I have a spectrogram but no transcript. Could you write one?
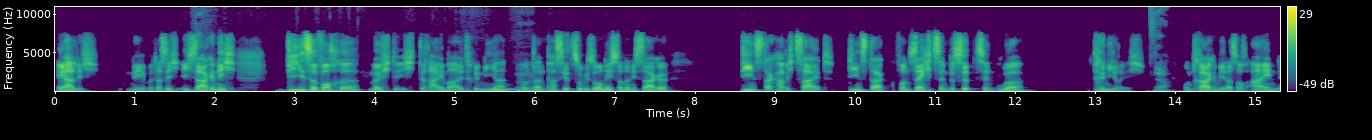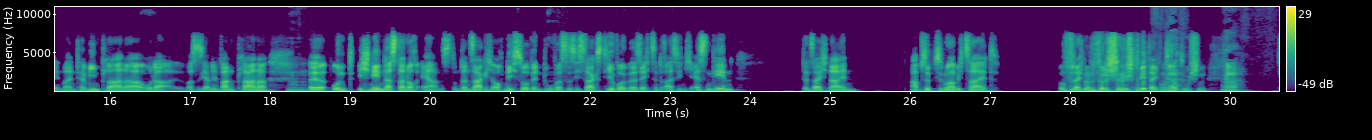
ehrlich nehme. Dass ich, ich sage nicht, diese Woche möchte ich dreimal trainieren Mhm. und dann passiert sowieso nicht, sondern ich sage, Dienstag habe ich Zeit, Dienstag von 16 bis 17 Uhr trainiere ich Ja. und trage mir das auch ein in meinen Terminplaner oder was ist ja an den Wandplaner Mhm. äh, und ich nehme das dann auch ernst und dann sage ich auch nicht so, wenn du, was ist, ich sagst, hier wollen wir 16.30 Uhr nicht essen gehen, dann sage ich nein, ab 17 Uhr habe ich Zeit und vielleicht noch eine Viertelstunde später, ich muss Ja. noch duschen, ja.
